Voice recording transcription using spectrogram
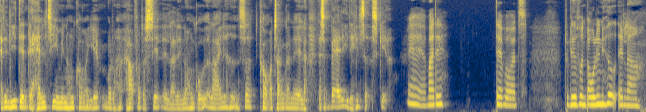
Er det lige den der halve time, inden hun kommer hjem, hvor du har har for dig selv, eller er det når hun går ud af lejligheden, så kommer tankerne, eller altså hvad er det i det hele taget, der sker? Ja, ja, var det der, hvor at du levede for en dårlig nyhed, eller,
